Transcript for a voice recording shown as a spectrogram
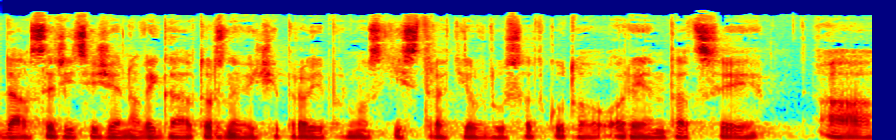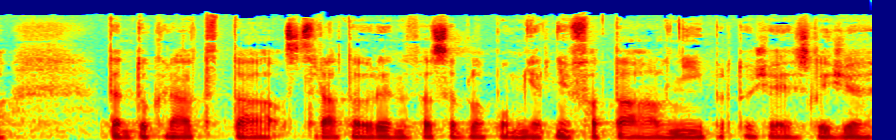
Dá se říci, že navigátor z největší pravděpodobností ztratil v důsledku toho orientaci a tentokrát ta ztráta orientace byla poměrně fatální, protože jestliže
